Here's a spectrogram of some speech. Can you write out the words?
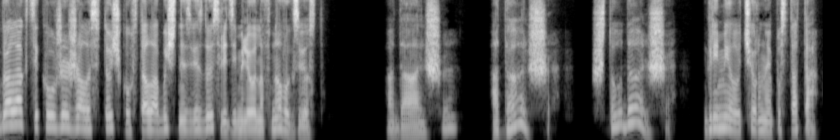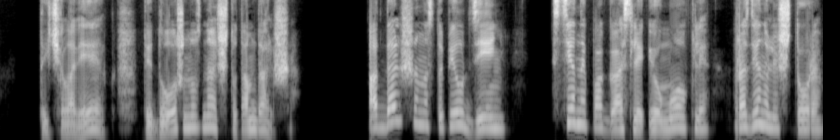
галактика уже сжалась в точку, стала обычной звездой среди миллионов новых звезд. А дальше? А дальше? Что дальше? Гремела черная пустота. Ты человек, ты должен узнать, что там дальше. А дальше наступил день, Стены погасли и умолкли, раздвинулись шторы.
